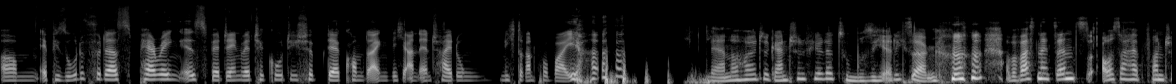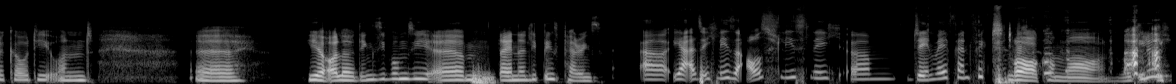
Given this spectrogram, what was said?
ähm, Episode für das Pairing ist. Wer Janeway Chakotay shippt, der kommt eigentlich an Entscheidungen nicht dran vorbei. ich lerne heute ganz schön viel dazu, muss ich ehrlich sagen. Aber was nennt Sens außerhalb von Chakotay und äh, hier, Olle Dingsy-Bumsy, ähm, deine Lieblingspairings? Äh, ja, also ich lese ausschließlich ähm, Janeway-Fanfiction. Oh, come on. Wirklich?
